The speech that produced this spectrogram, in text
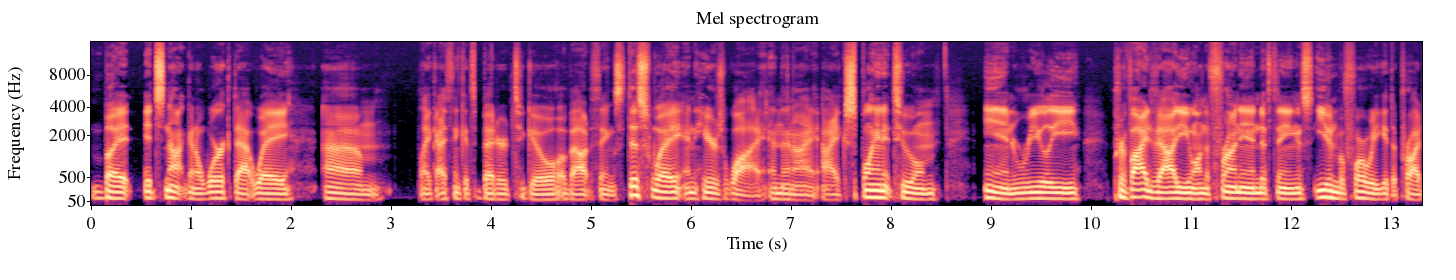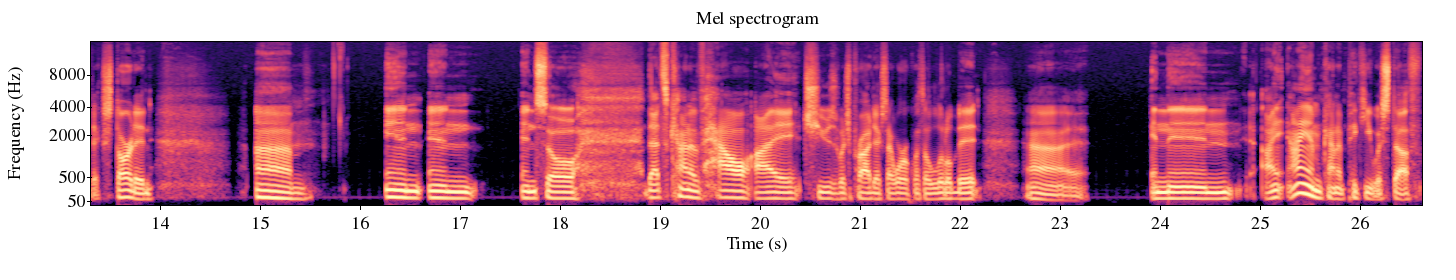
but it's not going to work that way. Um, like I think it's better to go about things this way and here's why. And then I, I explain it to them and really provide value on the front end of things even before we get the project started. Um, and, and, and so that's kind of how I choose which projects I work with a little bit. Uh, and then I, I am kind of picky with stuff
